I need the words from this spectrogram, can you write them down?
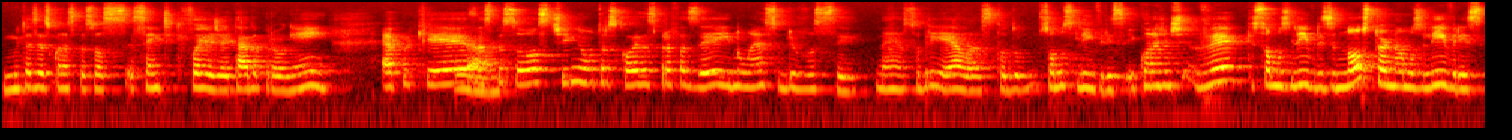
E muitas vezes quando as pessoas sentem que foi rejeitada por alguém, é porque as pessoas tinham outras coisas pra fazer e não é sobre você, né? É sobre elas. Todo, somos livres. E quando a gente vê que somos livres e nos tornamos livres,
